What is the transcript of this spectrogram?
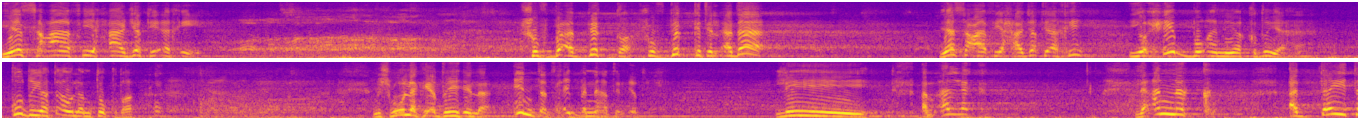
يسعى في حاجة أخيه. شوف بقى الدقة شوف دقة الأداء. يسعى في حاجة أخيه يحب أن يقضيها. قضيت أو لم تقضى. مش بقول لك اقضيه لا. أنت تحب أنها تنقضي. ليه؟ أم قال لك؟ لأنك أديت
